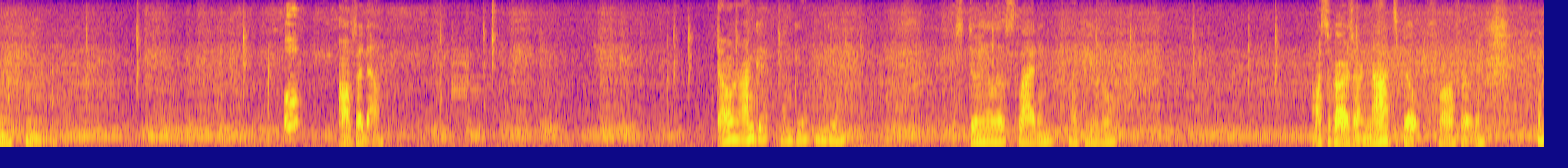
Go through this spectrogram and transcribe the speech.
Mm-hmm. Oh, upside down. Don't, I'm good, I'm good, I'm good. Just doing a little sliding, like usual. Muscle cars are not built for off-roading.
